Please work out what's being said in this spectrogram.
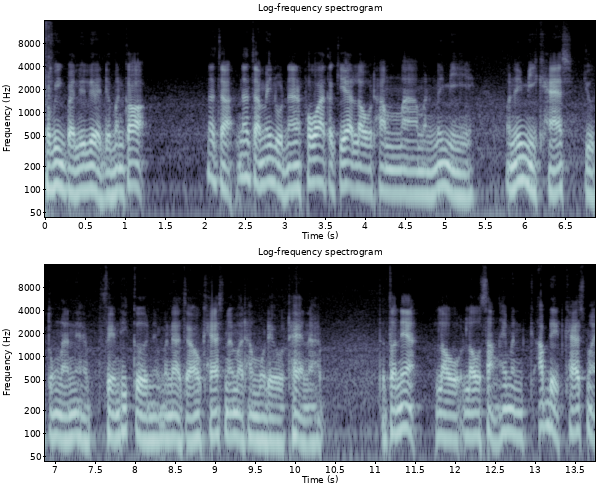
ก็วิ่งไปเรื่อยๆ เดี๋ยวมันก็น่าจะน่าจะไม่หลุดนะ เพราะว่าตะเกียเราทำมามันไม่มีมันไม่มีแคชอยู่ตรงนั้นนะครับเฟรมที่เกินเนี่ยมันอาจจะเอาแคชนั้นมาทำโมเดลแทนนะครับ แต่ตอนเนี้ยเราเราสั่งให้มันอัปเดตแคชใหม่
